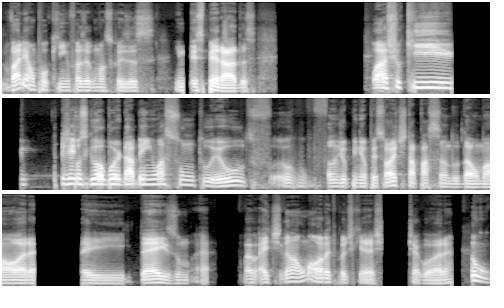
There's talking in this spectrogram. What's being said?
variar um pouquinho, fazer algumas coisas inesperadas. Eu acho que a gente conseguiu abordar bem o assunto. Eu, eu- falando de opinião pessoal, a gente tá passando da uma hora e dez, uma, é, a gente chegando a uma hora de podcast agora. Eu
